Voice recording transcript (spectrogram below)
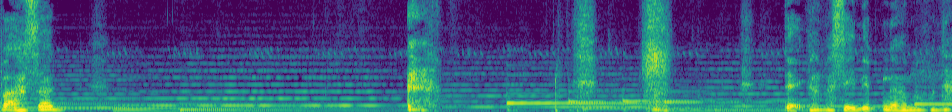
May nabasag. Teka, masilip nga muna.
